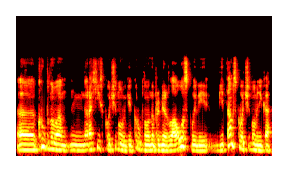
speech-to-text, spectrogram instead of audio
э, крупного российского чиновника, крупного, например, лаосского или вьетнамского чиновника,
